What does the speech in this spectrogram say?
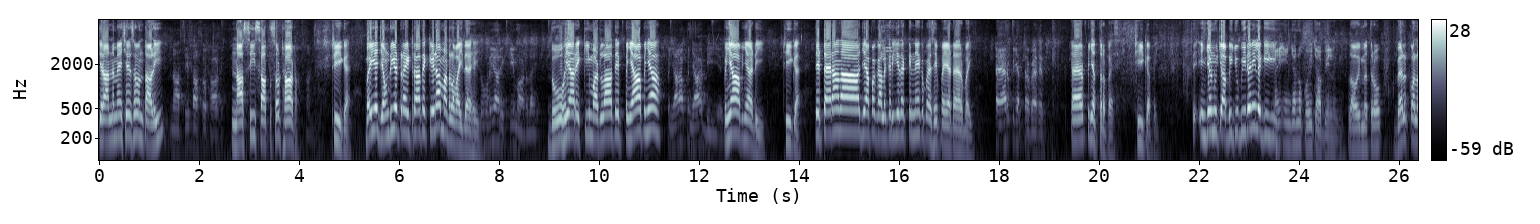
94639 79768 79768 ਠੀਕ ਹੈ। ਬਾਈ ਇਹ ਜੌਂਡੀਅਰ ਟਰੈਕਟਰ ਆ ਤੇ ਕਿਹੜਾ ਮਾਡਲ ਵੱਜਦਾ ਇਹ? 2021 ਮਾਡਲ ਹੈ 2021 ਮਾਡਲ ਆ ਤੇ 50 50 50 50 ਡੀ ਹੈ 50 50 ਡੀ ਠੀਕ ਹੈ ਤੇ ਟਾਇਰਾਂ ਦਾ ਜੇ ਆਪਾਂ ਗੱਲ ਕਰੀਏ ਤਾਂ ਕਿੰਨੇ ਕ ਪੈਸੇ ਪਏ ਆ ਟਾਇਰ ਬਾਈ? ਟਾਇਰ 75 ਪੈਸੇ। ਟਾਇਰ 75 ਪੈਸੇ ਠੀਕ ਆ ਬਾਈ। ਤੇ ਇੰਜਨ ਨੂੰ ਚਾਬੀ ਚੁਬੀ ਤਾਂ ਨਹੀਂ ਲੱਗੀਗੀ ਨਹੀਂ ਇੰਜਨ ਨੂੰ ਕੋਈ ਚਾਬੀ ਨਹੀਂ ਲੱਗੀ। ਲਓ ਜੀ ਮਿੱਤਰੋ ਬਿਲਕੁਲ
